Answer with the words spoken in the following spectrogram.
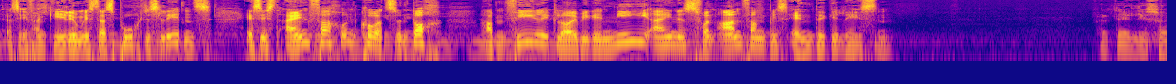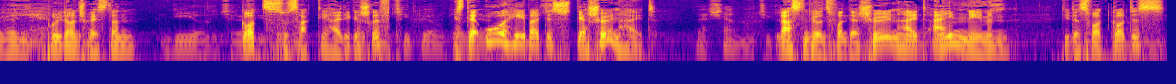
Das Evangelium ist das Buch des Lebens. Es ist einfach und kurz, und doch haben viele Gläubige nie eines von Anfang bis Ende gelesen. Brüder und Schwestern, Gott, so sagt die Heilige Schrift, ist der Urheber des, der Schönheit. Lassen wir uns von der Schönheit einnehmen, die das Wort Gottes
